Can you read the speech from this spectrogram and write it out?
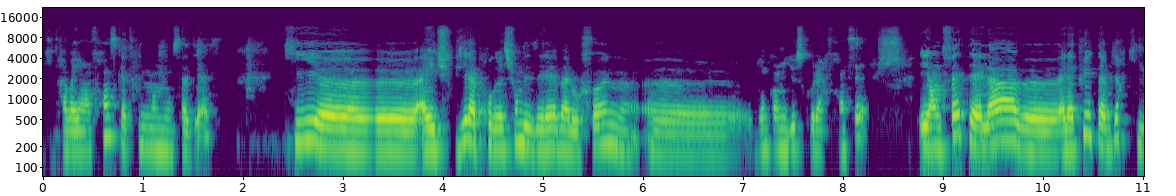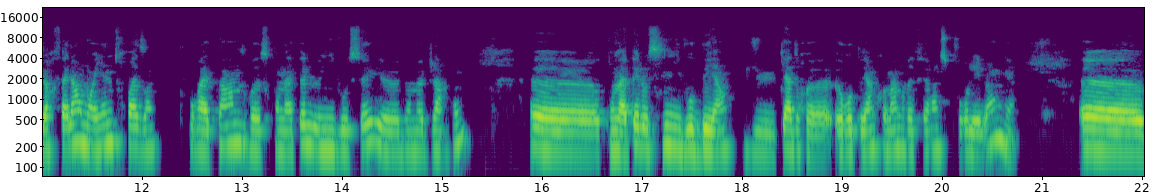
qui travaille en France, Catherine Mandon-Sadias, qui a étudié la progression des élèves allophones donc en milieu scolaire français. Et en fait, elle a, elle a pu établir qu'il leur fallait en moyenne trois ans pour atteindre ce qu'on appelle le niveau seuil dans notre jargon. Euh, qu'on appelle aussi le niveau B1 du cadre euh, européen commun de référence pour les langues. Euh,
